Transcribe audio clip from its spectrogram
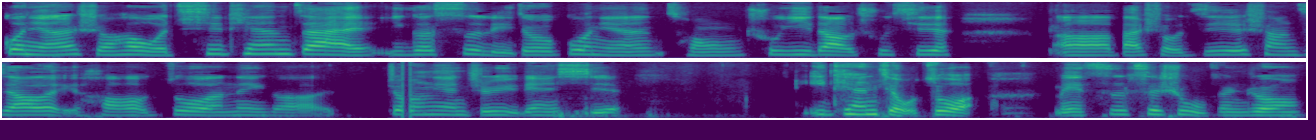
过年的时候，我七天在一个寺里，就是过年从初一到初七，呃，把手机上交了以后，做那个正念止语练习，一天九做，每次四十五分钟，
